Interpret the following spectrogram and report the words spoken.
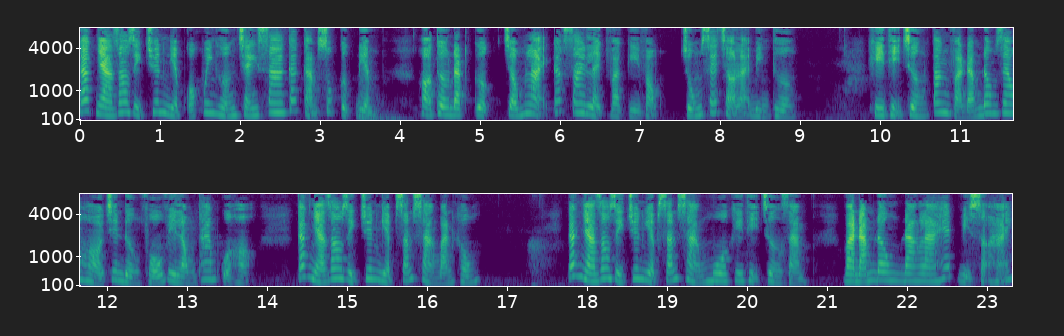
Các nhà giao dịch chuyên nghiệp có khuynh hướng tránh xa các cảm xúc cực điểm. Họ thường đặt cược chống lại các sai lệch và kỳ vọng chúng sẽ trở lại bình thường. Khi thị trường tăng và đám đông gieo hò trên đường phố vì lòng tham của họ, các nhà giao dịch chuyên nghiệp sẵn sàng bán khống. Các nhà giao dịch chuyên nghiệp sẵn sàng mua khi thị trường giảm và đám đông đang la hét vì sợ hãi.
